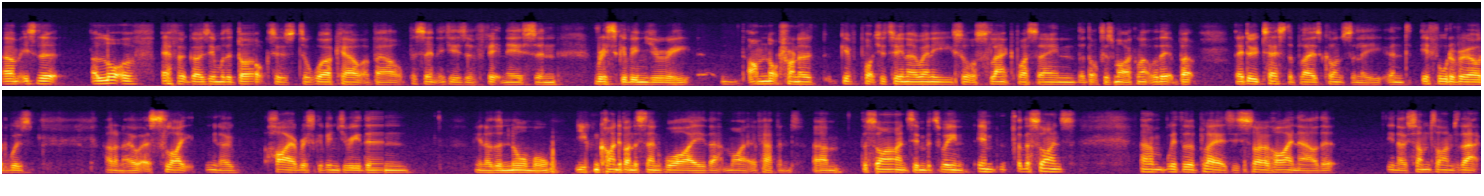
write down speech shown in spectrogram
um, is that a lot of effort goes in with the doctors to work out about percentages of fitness and risk of injury. I'm not trying to give Pochettino any sort of slack by saying the doctors might come up with it, but they do test the players constantly. And if Alderweireld was, I don't know, a slight, you know, higher risk of injury than, you know, than normal, you can kind of understand why that might have happened. Um, the science in between, in, the science um, with the players is so high now that, you know, sometimes that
